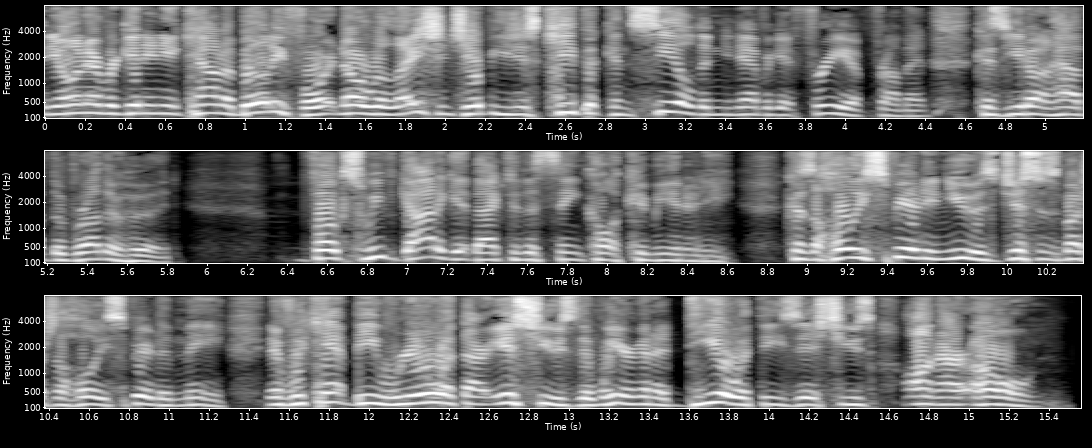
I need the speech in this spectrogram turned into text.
and you don't ever get any accountability for it, no relationship. You just keep it concealed and you never get free from it because you don't have the brotherhood folks, we've got to get back to this thing called community because the Holy Spirit in you is just as much the Holy Spirit in me. And if we can't be real with our issues, then we are going to deal with these issues on our own.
